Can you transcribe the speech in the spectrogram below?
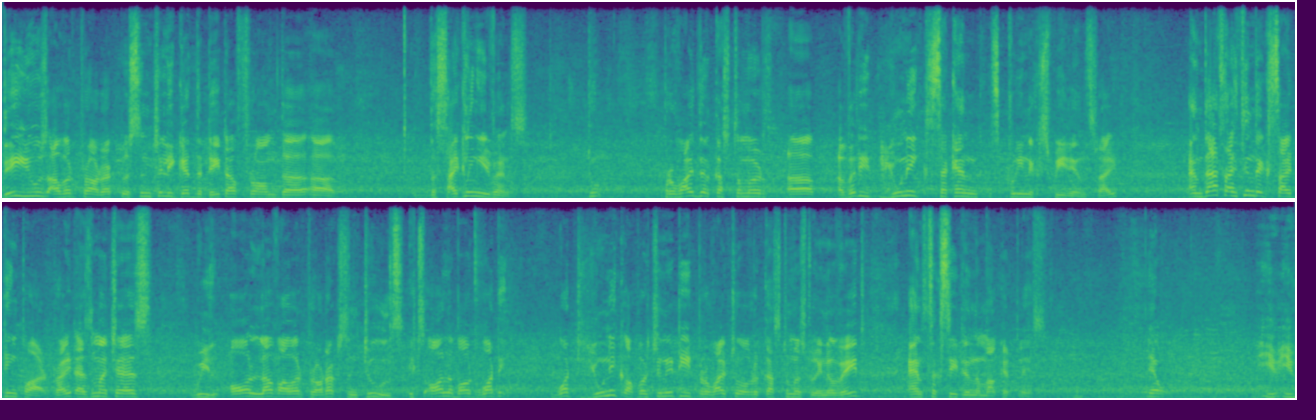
They use our product to essentially get the data from the, uh, the cycling events to provide their customers uh, a very unique second screen experience, right? And that's, I think, the exciting part, right? As much as we all love our products and tools, it's all about what, what unique opportunity it provides to our customers to innovate and succeed in the marketplace. Know, you, you,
